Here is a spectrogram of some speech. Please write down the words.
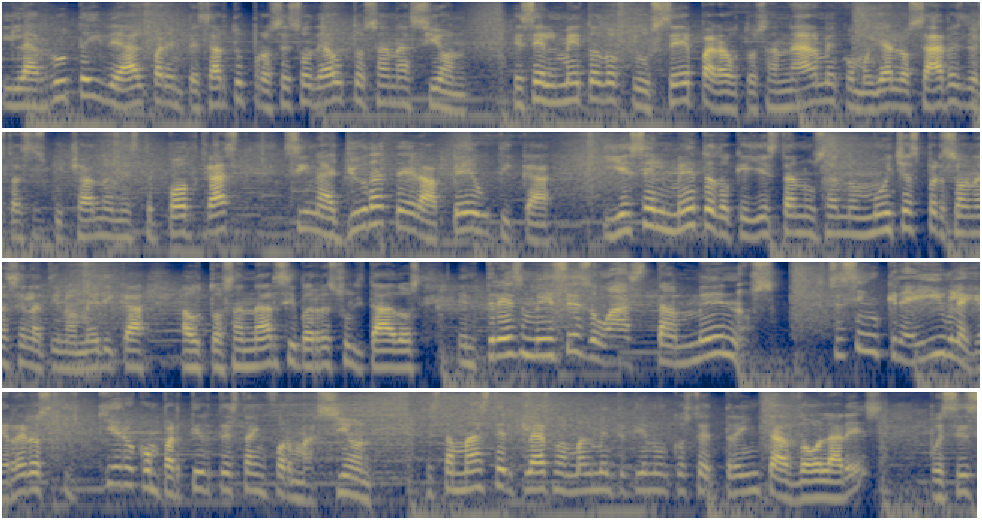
y la ruta ideal para empezar tu proceso de autosanación. Es el método que usé para autosanarme, como ya lo sabes, lo estás escuchando en este podcast, sin ayuda terapéutica. Y es el método que ya están usando muchas personas en Latinoamérica, autosanarse y ver resultados en tres meses o hasta menos. Es increíble, guerreros, y quiero compartirte esta información. Esta masterclass normalmente tiene un coste de 30 dólares, pues es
